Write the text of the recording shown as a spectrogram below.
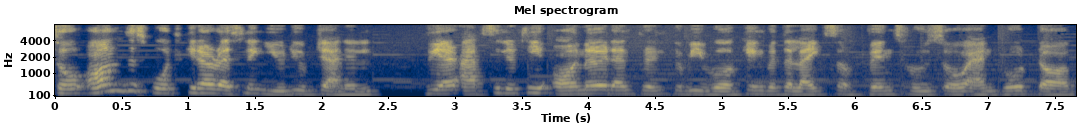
So on the Sportskeeda Wrestling YouTube channel, we are absolutely honored and thrilled to be working with the likes of Vince Russo and Road Dogg,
